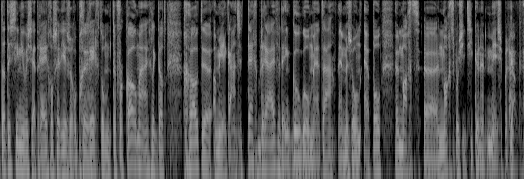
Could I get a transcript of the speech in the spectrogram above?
Dat is die nieuwe set regels. en Die is erop gericht om te voorkomen eigenlijk... dat grote Amerikaanse techbedrijven... denk Google, Meta, Amazon, Apple... hun, macht, eh, hun machtspositie kunnen misbruiken.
